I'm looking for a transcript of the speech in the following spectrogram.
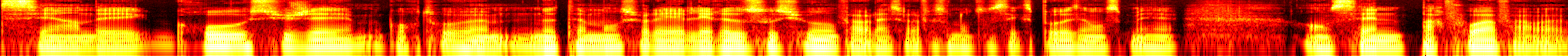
c'est un des gros sujets qu'on retrouve notamment sur les, réseaux sociaux, enfin voilà, sur la façon dont on s'expose et on se met en scène parfois, enfin,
